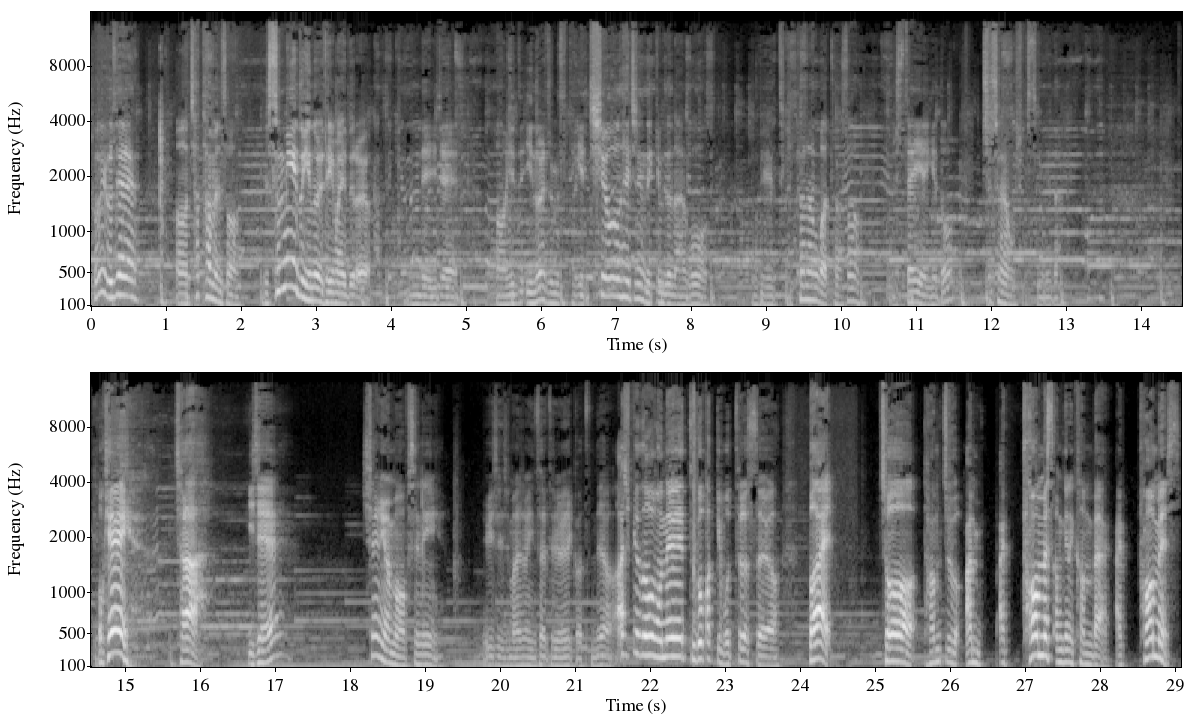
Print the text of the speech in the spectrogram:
저도 요새 어, 차 타면서 승민이도 이 노래 되게 많이 들어요. 근데 이제 어, 이, 이 노래 들으면서 되게 치유해지는 느낌도 나고 되게 듣기 편한 것 같아서 스테이에게도 추천하고 싶습니다. 오케이! 자, 이제 시간이 얼마 없으니 여기서 이제 마지막 인사를 드려야 될 것 같은데요. 아쉽게도 오늘 두 곡밖에 못 들었어요. But 저 다음 주 I'm I promise I'm gonna come back. I promise.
